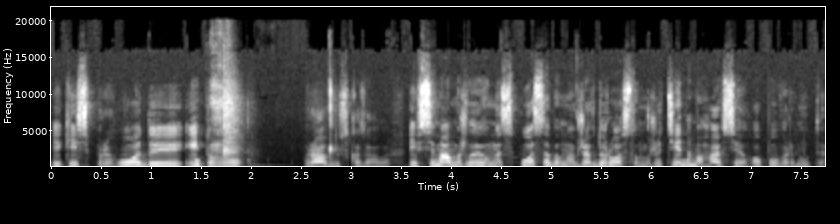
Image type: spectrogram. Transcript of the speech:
якісь пригоди, і тому правду сказала. І всіма можливими способами вже в дорослому житті намагався його повернути.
